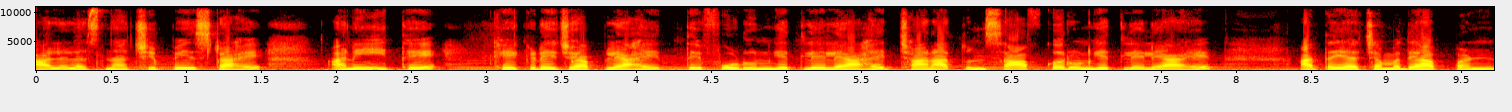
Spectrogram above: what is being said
आलं लसणाची पेस्ट आहे आणि इथे खेकडे जे आपले आहेत ते फोडून घेतलेले आहेत छान आतून साफ करून घेतलेले आहेत. आता याच्यामध्ये आपण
